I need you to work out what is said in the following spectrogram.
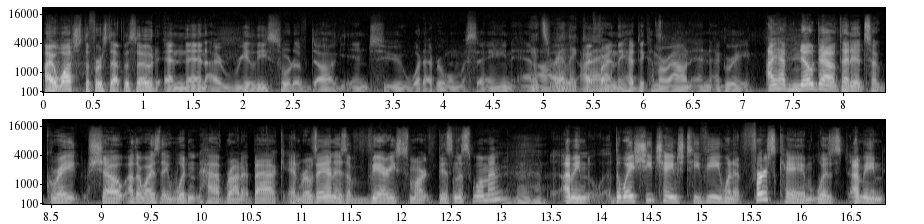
I watched the first episode and then I really sort of dug into what everyone was saying, and It's I, really I good. finally had to come around and agree. I have no doubt that it's a great show. Otherwise, they wouldn't have brought it back. And Roseanne is a very smart businesswoman. Mm-hmm. I mean, the way she changed TV when it first came was, I mean,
